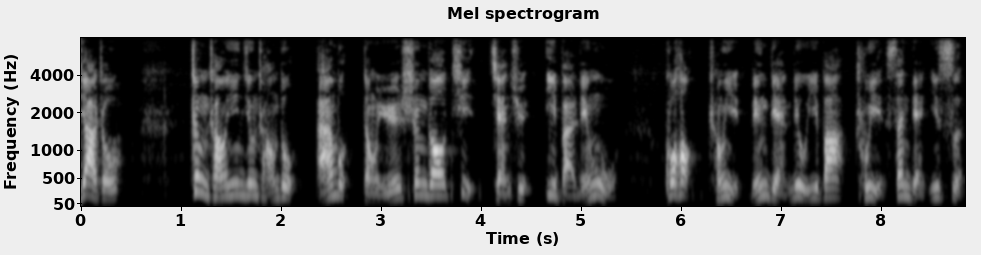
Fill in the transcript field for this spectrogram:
亚洲正常阴茎长度 M 等于身高 T 减去一百零五（括号乘以零点六一八除以三点一四）。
